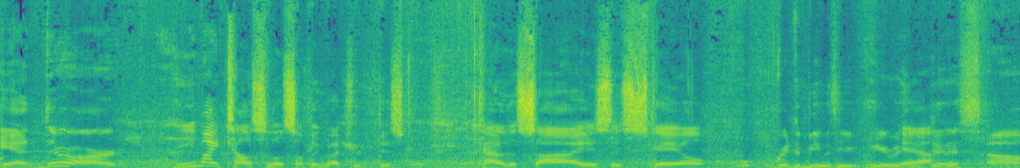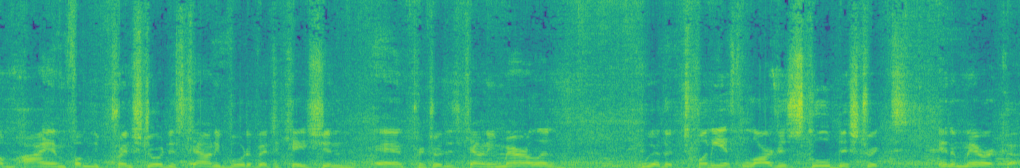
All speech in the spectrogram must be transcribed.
And there are, you might tell us a little something about your district, kind of the size, the scale. Well, great to be with you here with Yeah. you, Dennis. Um, I am from the Prince George's County Board of Education and Prince George's County, Maryland. We are the 20th largest school district in America.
